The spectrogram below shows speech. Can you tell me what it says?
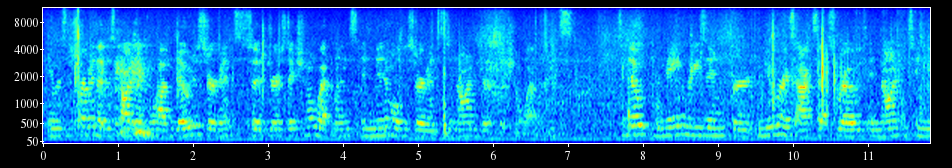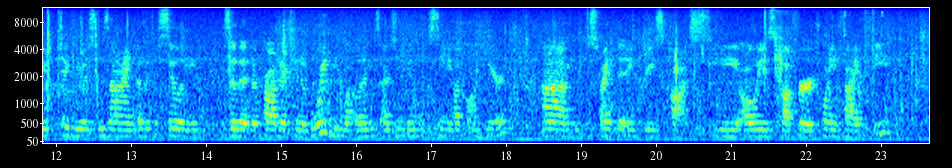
It was determined that this project will have no disturbance to jurisdictional wetlands and minimal disturbance to non-jurisdictional wetlands. Note, the main reason for numerous access roads and non-contiguous design of the facility so that the project can avoid these wetlands, as you can see up on here, um, despite the increased costs. We always buffer twenty-five feet,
